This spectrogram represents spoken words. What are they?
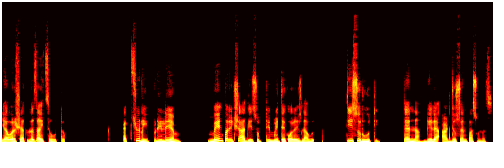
या वर्षातलं जायचं होतं. ॲक्च्युली प्रिलियम मेन परीक्षा आधी सुट्टी मिळते कॉलेजला. ती सुरू होती. त्यांना गेल्या आठ दिवसांपासूनच.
